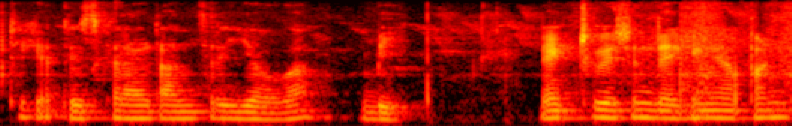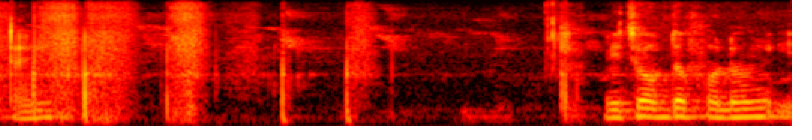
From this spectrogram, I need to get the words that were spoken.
ठीक है तो इसका राइट आंसर ये होगा बी नेक्स्ट क्वेश्चन देखेंगे अपन ten which of the following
